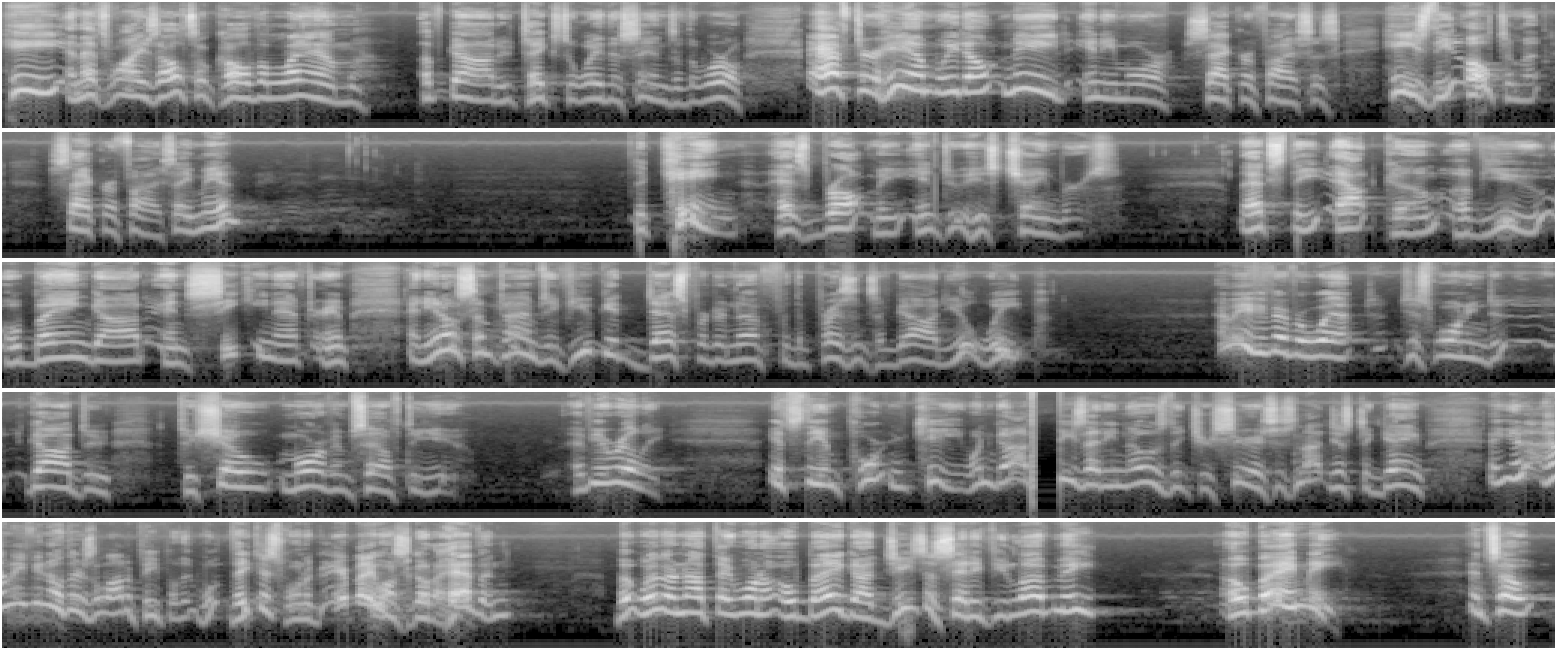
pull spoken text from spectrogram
He, and that's why he's also called the Lamb of God who takes away the sins of the world. After him, we don't need any more sacrifices. He's the ultimate sacrifice. Amen? The king has brought me into his chambers. That's the outcome of you obeying God and seeking after him. And you know, sometimes if you get desperate enough for the presence of God, you'll weep. How many of you have ever wept just wanting to, God to, to show more of himself to you? Have you really? It's the important key. When God sees that, He knows that you're serious. It's not just a game. And you know, how many of you know there's a lot of people that they just want to? Everybody wants to go to heaven, but whether or not they want to obey God, Jesus said, "If you love Me, obey Me." And so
